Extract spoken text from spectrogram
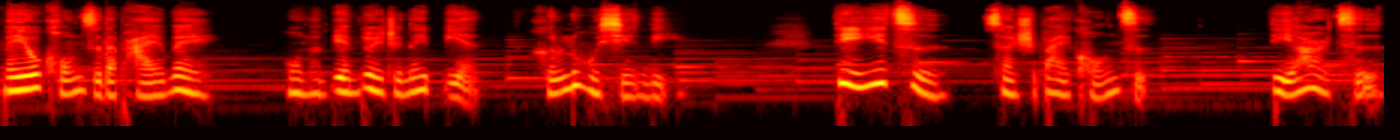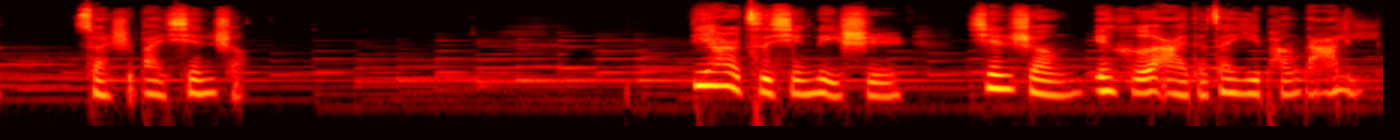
没有孔子的牌位，我们便对着那匾和鹿行礼。第一次算是拜孔子，第二次算是拜先生。第二次行礼时，先生便和蔼地在一旁打理。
